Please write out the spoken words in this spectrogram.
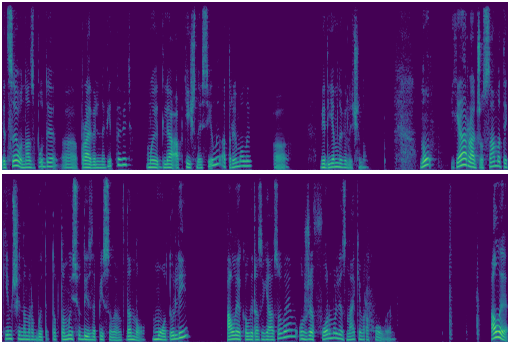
і це у нас буде е, правильна відповідь. Ми для оптичної сили отримали е, від'ємну величину. Ну, я раджу саме таким чином робити. Тобто ми сюди записуємо в дано модулі, але коли розв'язуємо, уже в формулі знаки враховуємо. Але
